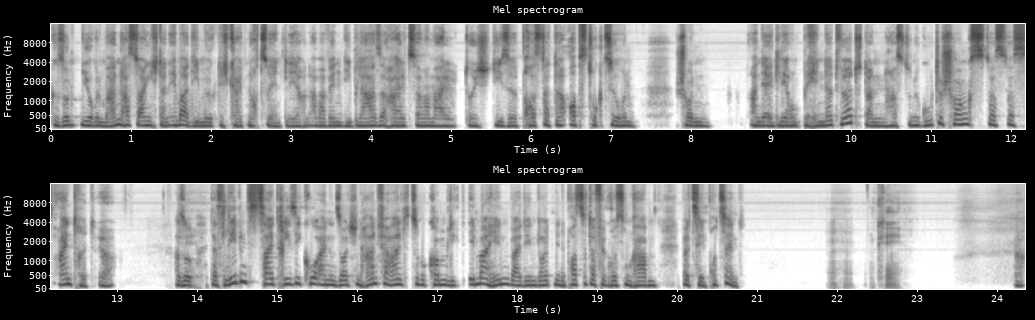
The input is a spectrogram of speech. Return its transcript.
gesunden jungen Mann hast du eigentlich dann immer die Möglichkeit noch zu entleeren. Aber wenn die Blase halt, sagen wir mal, durch diese Prostata-Obstruktion schon an der Entleerung behindert wird, dann hast du eine gute Chance, dass das eintritt, ja. Also das Lebenszeitrisiko, einen solchen Harnverhalt zu bekommen, liegt immerhin bei den Leuten, die eine Prostatavergrößerung haben, bei 10 Prozent. Okay. Ja.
